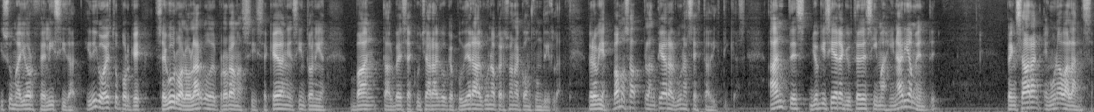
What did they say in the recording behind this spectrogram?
y su mayor felicidad. Y digo esto porque seguro a lo largo del programa, si se quedan en sintonía, van tal vez a escuchar algo que pudiera alguna persona confundirla. Pero bien, vamos a plantear algunas estadísticas. Antes yo quisiera que ustedes imaginariamente pensaran en una balanza,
